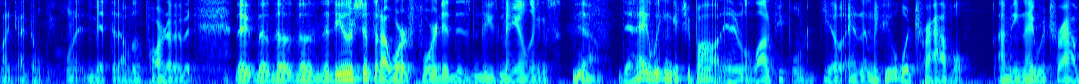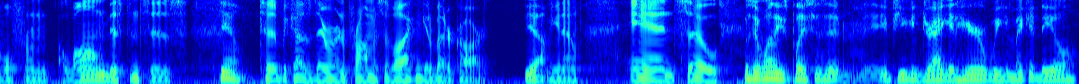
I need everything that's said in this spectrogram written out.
like I don't even want to admit that I was a part of it. But the the the, the, the dealership that I worked for did this, these mailings. Yeah. That hey, we can get you bought, and a lot of people, you know, and I mean people would travel. I mean, they would travel from long distances Yeah. to because they were in a promise of, oh, I can get a better car, Yeah. you know, and so Was it one of these places that if you can drag it here, we can make a deal?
